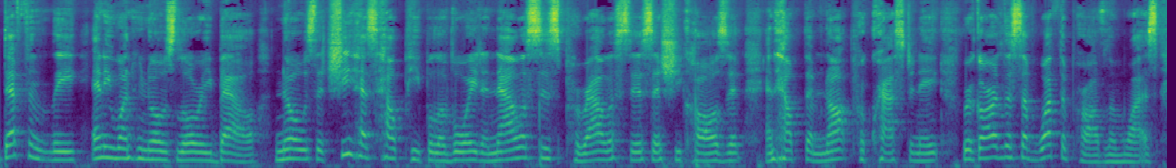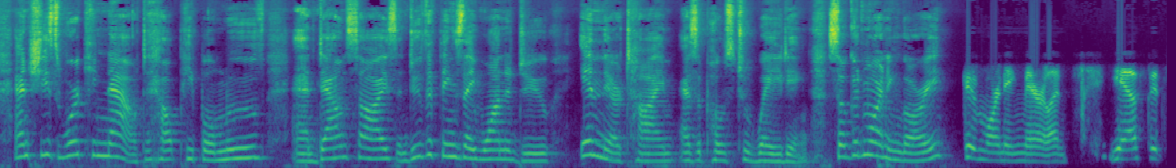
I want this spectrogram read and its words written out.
definitely anyone who knows Lori Bell knows that she has helped people avoid analysis paralysis, as she calls it, and help them not procrastinate, regardless of what the problem was. And she's working now to help people move and downsize and do the things they want to do in their time as opposed to waiting. So good morning, Lori. Good morning, Marilyn. Yes, it's,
